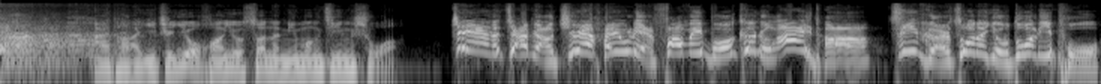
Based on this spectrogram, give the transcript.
艾特一只又黄又酸的柠檬精说。家长居然还有脸发微博各种爱他，自个儿做的有多离谱，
